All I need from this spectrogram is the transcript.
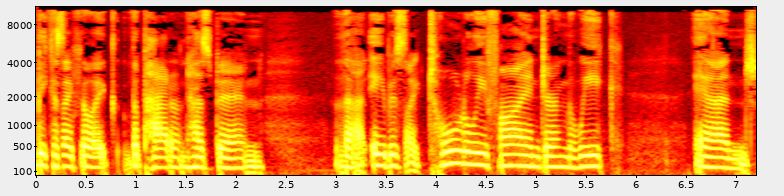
because I feel like the pattern has been that Abe is like totally fine during the week. And,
